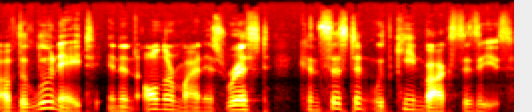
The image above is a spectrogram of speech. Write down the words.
of the lunate in an ulnar minus wrist consistent with Kienbock's disease.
